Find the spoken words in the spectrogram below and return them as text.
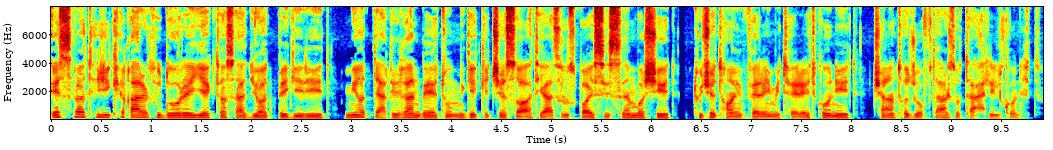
استراتژی که قرار تو دوره یک تا صد یاد بگیرید میاد دقیقا بهتون میگه که چه ساعتی از روز پای سیستم باشید تو چه تایم فریمی ترید کنید چند تا جفت رو تحلیل کنید.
